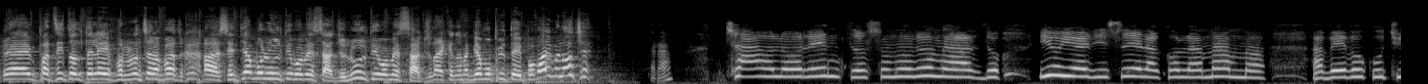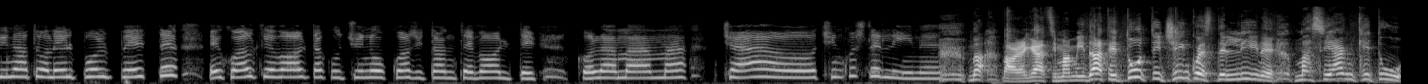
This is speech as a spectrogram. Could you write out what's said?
è impazzito il telefono, non ce la faccio. Allora, sentiamo l'ultimo messaggio. L'ultimo messaggio, dai, che non abbiamo più tempo. Vai veloce. Ciao Lorenzo, sono Leonardo. Io ieri sera con la mamma avevo cucinato le polpette e qualche volta cucino quasi tante volte con la mamma. Ciao, 5 stelline. Ma, ma ragazzi, ma mi date tutti 5 stelline! Ma se anche tu,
